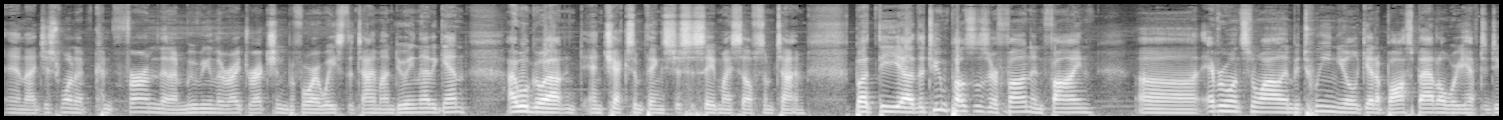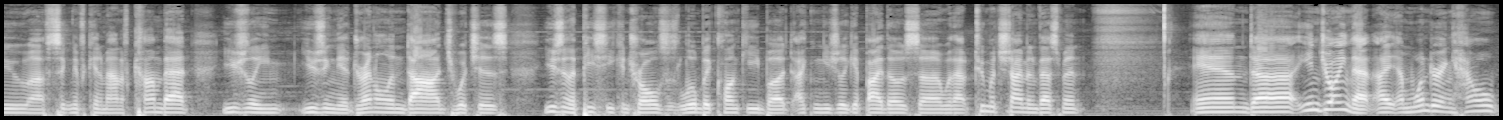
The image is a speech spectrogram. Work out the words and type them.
and I just want to confirm that I'm moving in the right direction before I waste the time on doing that again. I will go out and, and check some things just to save myself some time. But the uh, the tomb puzzles are fun and fine uh, every once in a while, in between, you'll get a boss battle where you have to do a significant amount of combat, usually using the adrenaline dodge, which is using the PC controls is a little bit clunky, but I can usually get by those uh, without too much time investment. And uh, enjoying that. I, am wondering how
